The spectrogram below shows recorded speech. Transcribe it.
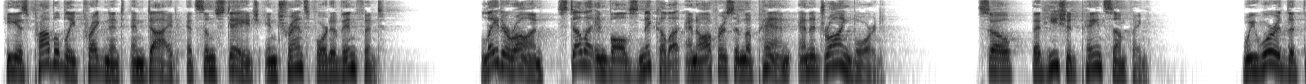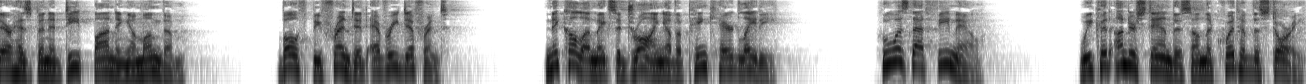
He is probably pregnant and died at some stage in transport of infant. Later on, Stella involves Nicola and offers him a pen and a drawing board. So, that he should paint something. We word that there has been a deep bonding among them. Both befriended every different. Nicola makes a drawing of a pink-haired lady. Who was that female? We could understand this on the quit of the story.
